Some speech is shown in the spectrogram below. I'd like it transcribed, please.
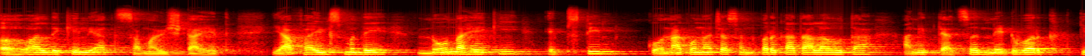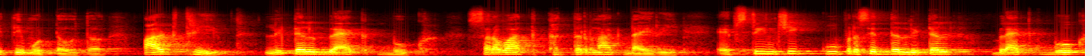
अहवाल देखील यात समाविष्ट आहेत. या फाईल्समध्ये नोंद आहे की एप्स्टीन कोणाकोणाच्या संपर्कात आला होता आणि त्याचं नेटवर्क किती मोठं होतं. Part three little black book सर्वात खतरनाक डायरी. एप्स्टीनची कुप्रसिद्ध लिटल ब्लॅक बुक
